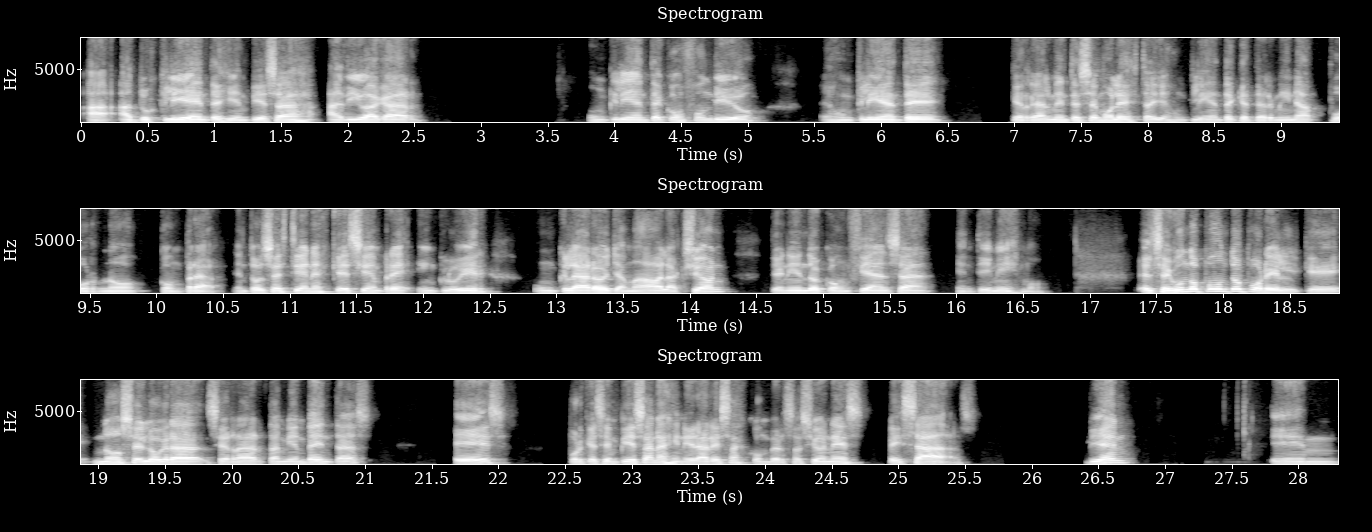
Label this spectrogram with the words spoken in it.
a, a tus clientes y empiezas a divagar, un cliente confundido es un cliente que realmente se molesta y es un cliente que termina por no comprar. Entonces tienes que siempre incluir un claro llamado a la acción, teniendo confianza en ti mismo. El segundo punto por el que no se logra cerrar también ventas es porque se empiezan a generar esas conversaciones pesadas. Bien, em,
